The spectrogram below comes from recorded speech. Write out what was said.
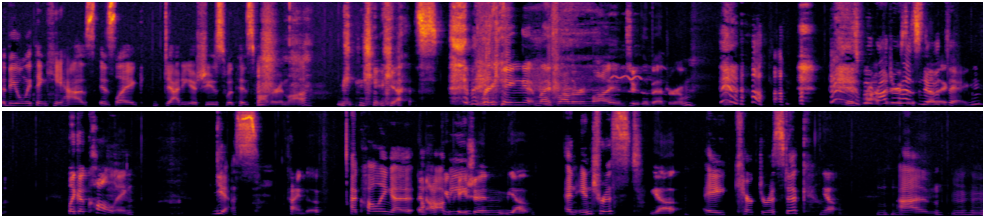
the only thing he has is like daddy issues with his father-in-law. yes. Bringing my father-in-law into the bedroom. is but Roger has no thing. Like a calling, Yes. kind of. A calling a, An a hobby, occupation. Yep. an interest, Yeah. a characteristic. Yeah. Um, Mm-hmm.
